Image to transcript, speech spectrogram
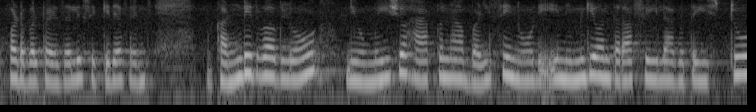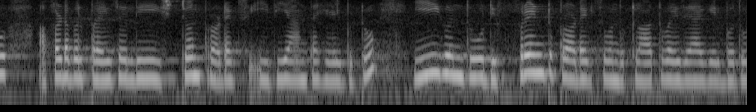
ಅಫೋರ್ಡಬಲ್ ಪ್ರೈಸಲ್ಲಿ ಸಿಕ್ಕಿದೆ ಫ್ರೆಂಡ್ಸ್ ಖಂಡಿತವಾಗ್ಲೂ ನೀವು ಮೀಶೋ ಆ್ಯಪನ್ನ ಬಳಸಿ ನೋಡಿ, ನಿಮಗೆ ಒಂಥರ ಫೀಲ್ ಆಗುತ್ತೆ. ಇಷ್ಟು ಅಫೋರ್ಡಬಲ್ ಪ್ರೈಸಲ್ಲಿ ಇಷ್ಟೊಂದು ಪ್ರಾಡಕ್ಟ್ಸ್ ಇದೆಯಾ ಅಂತ ಹೇಳಿಬಿಟ್ಟು, ಈಗೊಂದು ಡಿಫ್ರೆಂಟ್ ಪ್ರಾಡಕ್ಟ್ಸ್ ಒಂದು ಕ್ಲಾತ್ ವೈಸೇ ಆಗಿರ್ಬೋದು,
